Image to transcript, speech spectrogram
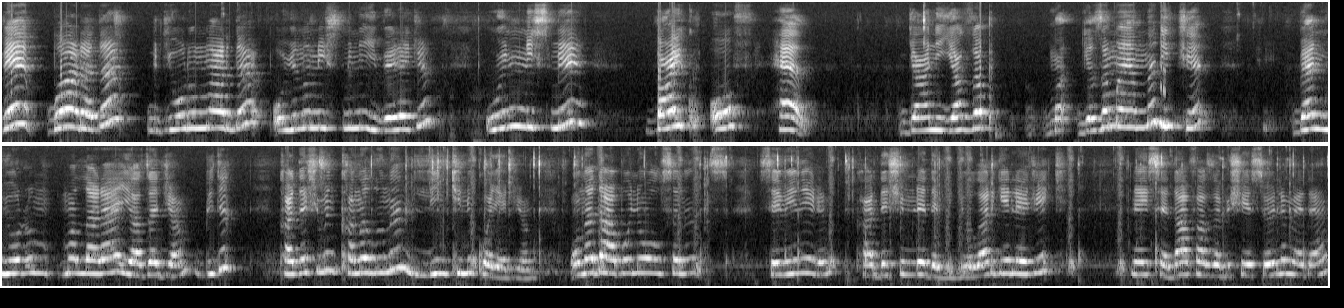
Ve bu arada yorumlarda oyunun ismini vereceğim. Oyunun ismi Bike of Hell. Yani yazam yazamayanlar için ben yorumlara yazacağım. Bir de kardeşimin kanalının linkini koyacağım. Ona da abone olsanız sevinirim. Kardeşimle de videolar gelecek. Neyse daha fazla bir şey söylemeden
